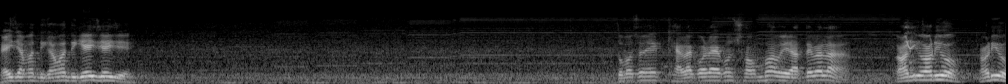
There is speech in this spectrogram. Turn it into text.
এই যে আমার দিকে আমার দিকে, এই যে এই যে। তোমার সঙ্গে খেলা করা এখন সম্ভব এই রাতে বেলা অরিও অরিও অরিও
